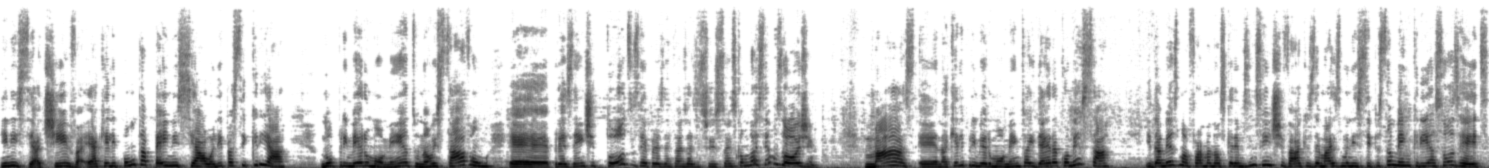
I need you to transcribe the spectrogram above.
Iniciativa é aquele pontapé inicial ali para se criar. No primeiro momento, não estavam é, presentes todos os representantes das instituições como nós temos hoje. Mas, é, naquele primeiro momento, a ideia era começar. E da mesma forma, nós queremos incentivar que os demais municípios também criem as suas redes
